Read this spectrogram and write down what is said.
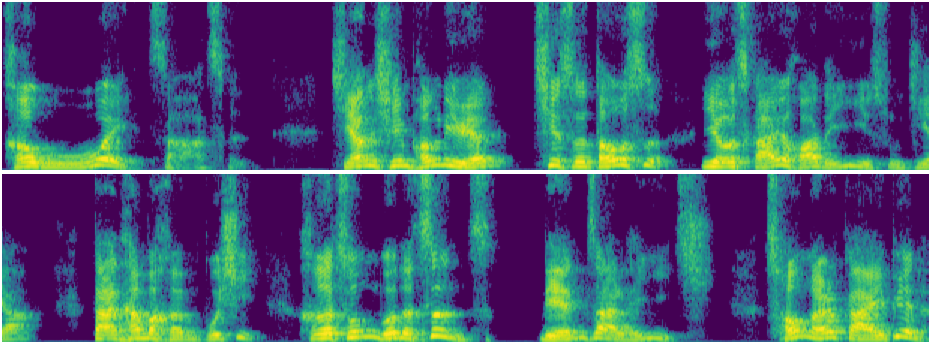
和五味杂陈。江青、彭丽媛其实都是有才华的艺术家，但他们很不幸和中国的政治连在了一起，从而改变了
